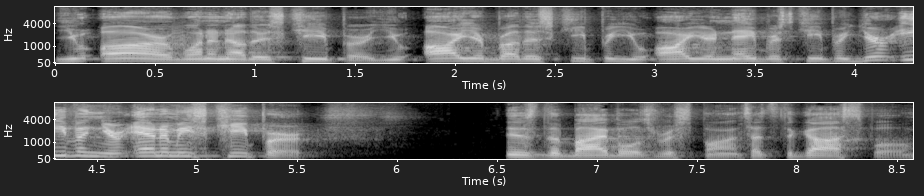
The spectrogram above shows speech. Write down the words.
You are one another's keeper. You are your brother's keeper. You are your neighbor's keeper. You're even your enemy's keeper, is the Bible's response. That's the gospel.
